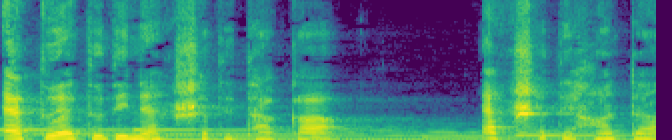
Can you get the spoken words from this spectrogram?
এত এতদিন একসাথে থাকা একসাথে হাঁটা,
